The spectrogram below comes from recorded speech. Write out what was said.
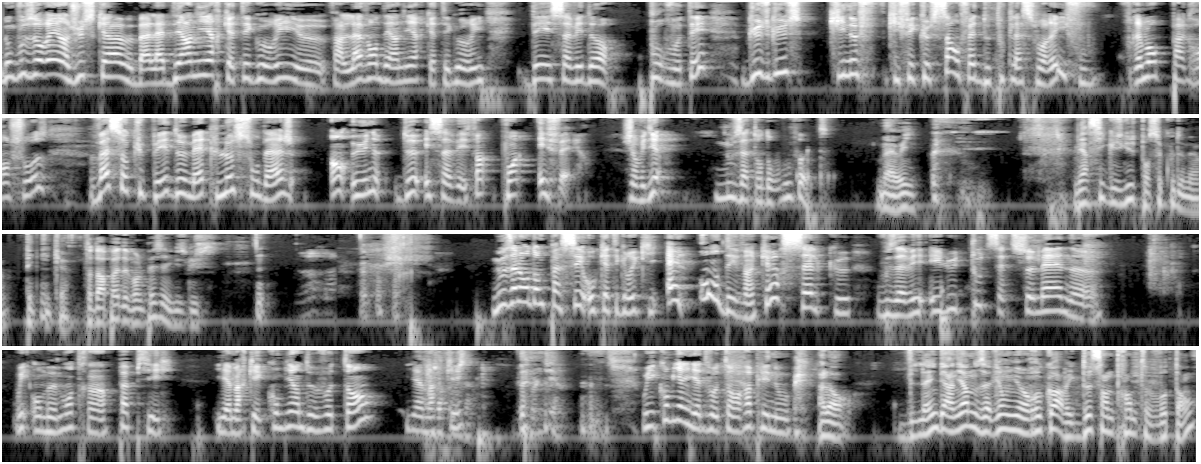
Donc vous aurez un jusqu'à bah, la dernière catégorie, euh, enfin l'avant-dernière catégorie des SAV d'or pour voter. Gus Gus, qui ne f- qui fait que ça en fait de toute la soirée, il fout vraiment pas grand chose, va s'occuper de mettre le sondage en une de savf1.fr. J'ai envie de dire, nous attendons vos votes. Bah oui. Merci Gus Gus pour ce coup de main technique. T'endors pas devant le PC, Gus Gus. Nous allons donc passer aux catégories qui, elles, ont des vainqueurs, celles que vous avez élues toute cette semaine. Oui, on me montre un papier. Il y a marqué combien de votants Il y a marqué... Oui, combien il y a de votants Rappelez-nous. Alors, l'année dernière, nous avions eu un record avec 230 votants.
